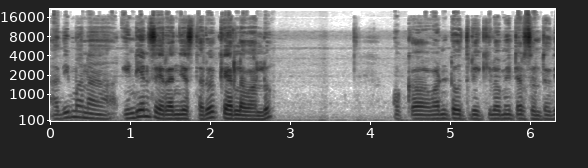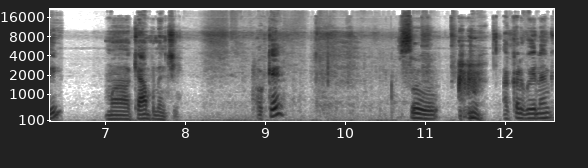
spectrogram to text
అది మన ఇండియన్సే రన్ చేస్తారు? కేరళ వాళ్ళు. ఒక వన్ టూ త్రీ కిలోమీటర్స్ ఉంటుంది మా క్యాంప్ నుంచి. ఓకే? సో అక్కడికి పోయినాక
